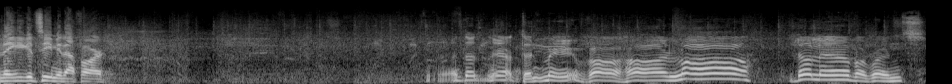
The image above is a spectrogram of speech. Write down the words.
Didn't think he could see me that far. Deliverance.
